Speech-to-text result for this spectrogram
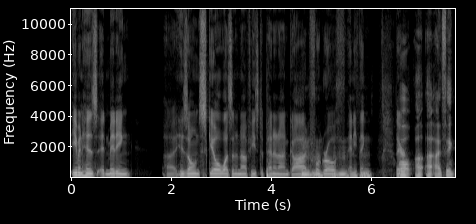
even his admitting uh, his own skill wasn't enough? He's dependent on God for growth. Anything there? Well, uh, I I think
